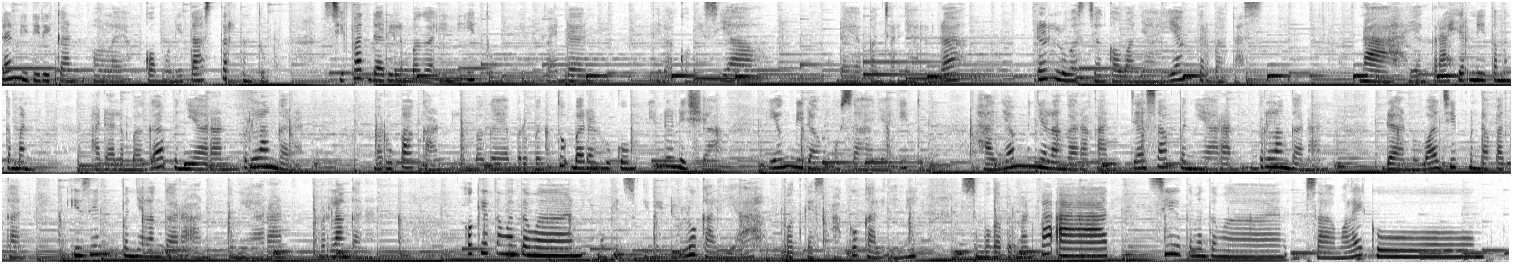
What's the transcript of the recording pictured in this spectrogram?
dan didirikan oleh komunitas tertentu. Sifat dari lembaga ini itu independen, tidak komersial, daya pancarnya rendah, dan luas jangkauannya yang terbatas. Nah, yang terakhir nih teman-teman, ada lembaga penyiaran berlangganan. Merupakan lembaga yang berbentuk Badan Hukum Indonesia yang bidang usahanya itu hanya menyelenggarakan jasa penyiaran berlangganan dan wajib mendapatkan izin penyelenggaraan penyiaran berlangganan. Oke teman-teman, mungkin segini dulu kali ya podcast aku kali ini. Semoga bermanfaat. See you teman-teman. Assalamualaikum.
